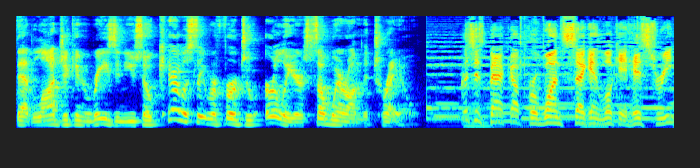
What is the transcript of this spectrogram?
that logic and reason you so carelessly referred to earlier somewhere on the trail. Let's just back up for one second, look at history,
